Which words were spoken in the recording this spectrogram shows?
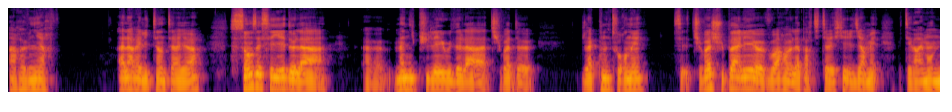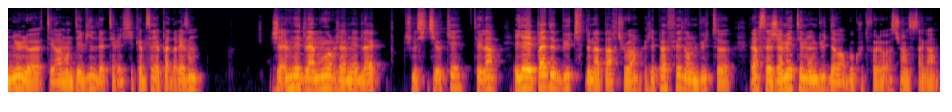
à revenir à la réalité intérieure sans essayer de la euh, manipuler ou de la, tu vois, de, la contourner. Tu vois, je suis pas allé euh, voir euh, la partie terrifiée et lui dire mais t'es vraiment nul, t'es vraiment débile d'être terrifié comme ça, y a pas de raison. J'ai amené de l'amour, j'ai amené de la, je me suis dit ok, t'es là. Et il y avait pas de but de ma part, tu vois. Je l'ai pas fait dans le but. D'ailleurs, ça a jamais été mon but d'avoir beaucoup de followers sur Instagram.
